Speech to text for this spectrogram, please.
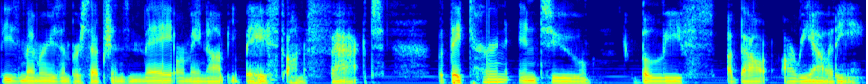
These memories and perceptions may or may not be based on fact, but they turn into beliefs about our reality.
